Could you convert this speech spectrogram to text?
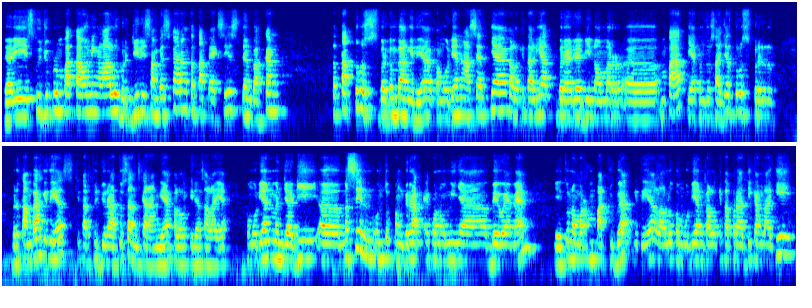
Dari 74 tahun yang lalu berdiri sampai sekarang tetap eksis dan bahkan tetap terus berkembang gitu ya. Kemudian asetnya kalau kita lihat berada di nomor eh, 4 ya tentu saja terus ber, bertambah gitu ya sekitar 700-an sekarang ya kalau tidak salah ya. Kemudian menjadi eh, mesin untuk penggerak ekonominya BUMN yaitu nomor 4 juga gitu ya. Lalu kemudian kalau kita perhatikan lagi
